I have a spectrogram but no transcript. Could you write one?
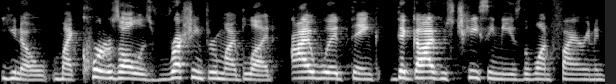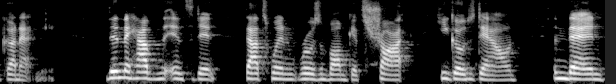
you know, my cortisol is rushing through my blood. I would think the guy who's chasing me is the one firing a gun at me. Then they have the incident. That's when Rosenbaum gets shot. He goes down. And then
